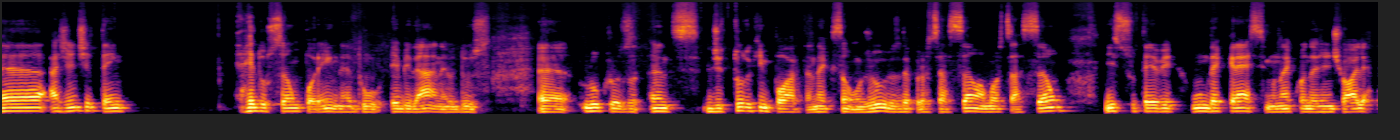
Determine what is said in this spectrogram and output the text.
é, a gente tem redução, porém, né, do EBITDA, né, dos é, lucros antes de tudo que importa, né, que são juros, depreciação, amortização. Isso teve um decréscimo, né, quando a gente olha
